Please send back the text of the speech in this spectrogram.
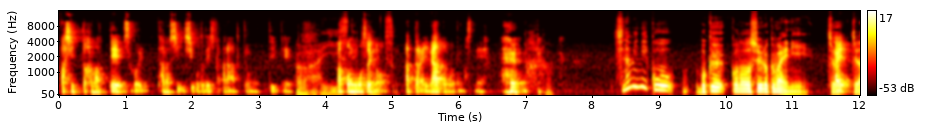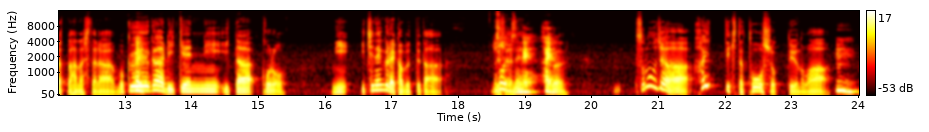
バシッとハマって、すごい楽しい仕事できたかなって思っていて、ああいいまあ、今後もそういうのあったらいいなと思ってますね。ちなみにこう僕この収録前にちょろはい。ちらっと話したら、僕はい。が理研にいた頃に1年ぐらいかぶってたんですよね。そうですね。はい。うんそのじゃあ入ってきた当初っていうのはうん。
